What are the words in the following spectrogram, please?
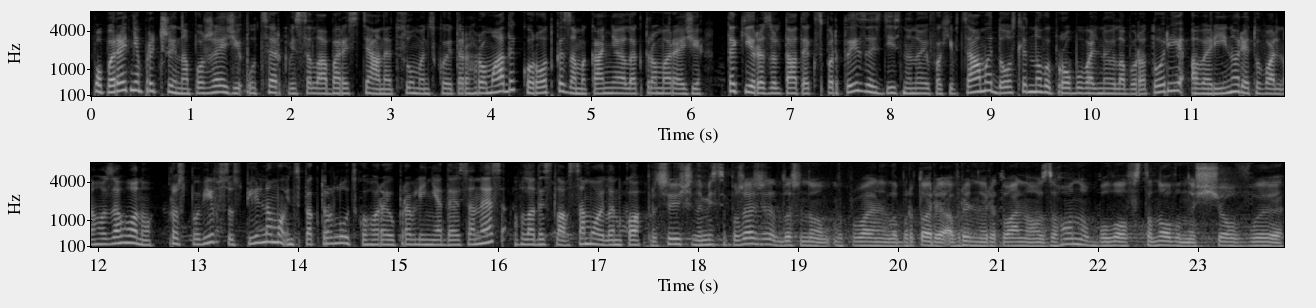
Попередня причина пожежі у церкві села Берестяне Цуманської тергромади – коротке замикання електромережі. Такі результати експертизи, здійсненої фахівцями дослідно-випробувальної лабораторії аварійно-рятувального загону, розповів Суспільному інспектор Луцького райуправління ДСНС Владислав Самойленко. Працюючи на місці пожежі, дослідно випробувальної лабораторії аварійно-рятувального загону було встановлено, що в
